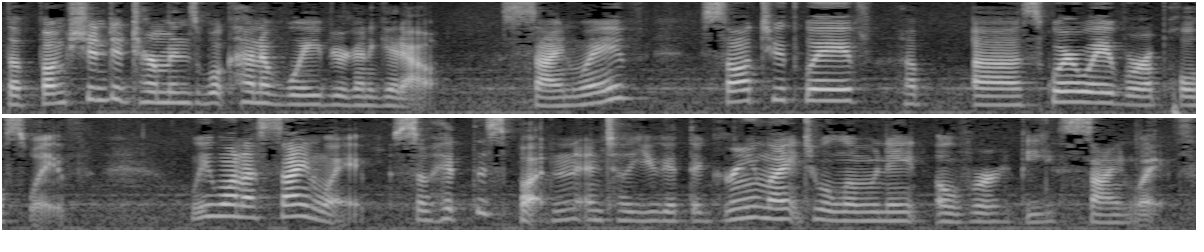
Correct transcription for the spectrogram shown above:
The function determines what kind of wave you're going to get out sine wave, sawtooth wave, a, a square wave, or a pulse wave. We want a sine wave, so hit this button until you get the green light to illuminate over the sine wave.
